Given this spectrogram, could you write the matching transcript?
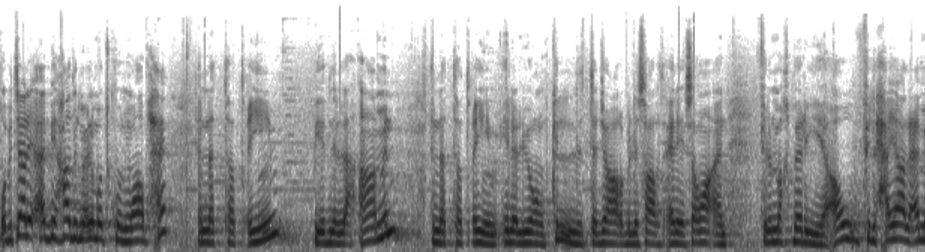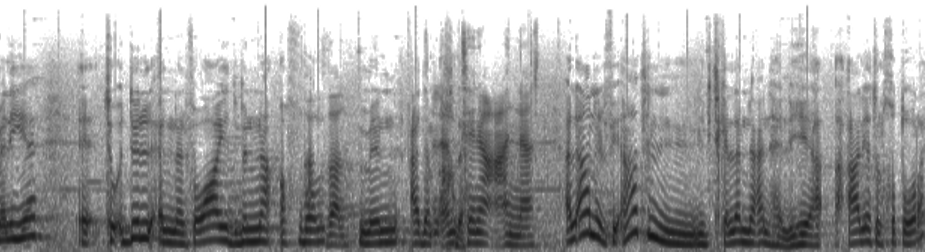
وبالتالي أبي هذه المعلومة تكون واضحة إن التطعيم بإذن الله آمن. ان التطعيم إلى اليوم كل التجارب اللي صارت عليه سواء في المخبرية أو في الحياة العملية آه، تدل أن الفوائد منه أفضل, أفضل. من عدم الامتناع عنه الآن الفئات اللي تكلمنا عنها اللي هي عالية الخطورة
